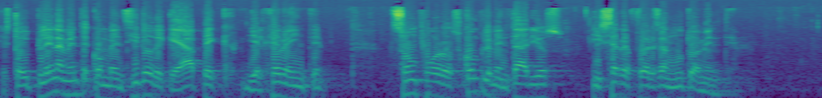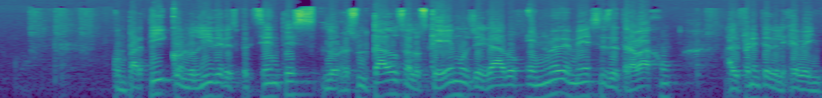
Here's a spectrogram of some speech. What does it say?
Estoy plenamente convencido de que APEC y el G20 son foros complementarios y se refuerzan mutuamente. Compartí con los líderes presentes los resultados a los que hemos llegado en nueve meses de trabajo al frente del G20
